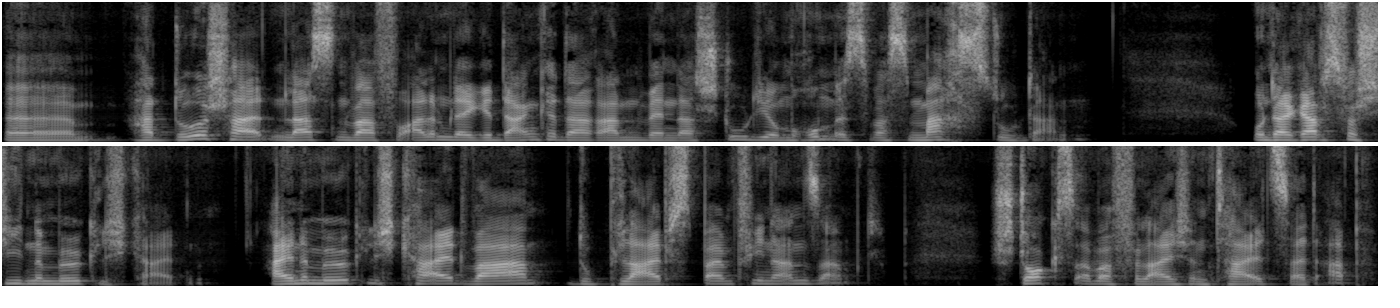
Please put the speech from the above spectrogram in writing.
äh, hat durchhalten lassen, war vor allem der Gedanke daran, wenn das Studium rum ist, was machst du dann? Und da gab es verschiedene Möglichkeiten. Eine Möglichkeit war, du bleibst beim Finanzamt, stockst aber vielleicht in Teilzeit ab,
